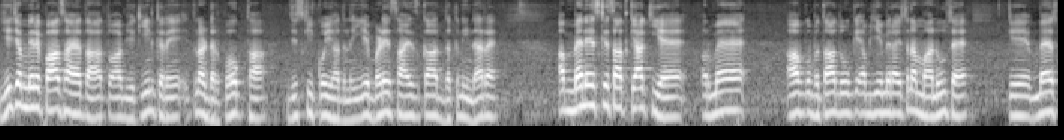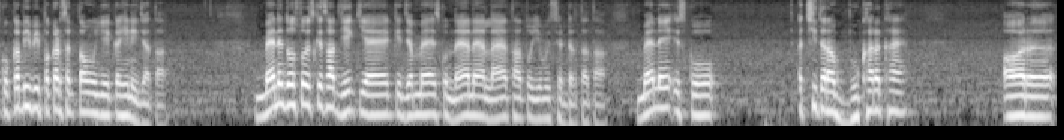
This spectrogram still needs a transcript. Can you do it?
ये जब मेरे पास आया था तो आप यकीन करें, इतना डरपोक था, जिसकी कोई हद नहीं ये बड़े साइज़ का दकनी नर है। अब मैंने इसके साथ क्या किया है, और मैं आपको बता दूँ कि अब ये मेरा इतना मानूस है कि मैं इसको कभी भी पकड़ सकता हूँ, ये कहीं नहीं जाता। मैंने दोस्तों इसके साथ ये किया है कि जब मैं इसको नया नया लाया था तो ये मुझसे डरता था। मैंने इसको अच्छी तरह भूखा रखा है, और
